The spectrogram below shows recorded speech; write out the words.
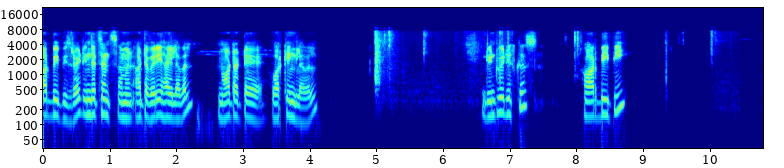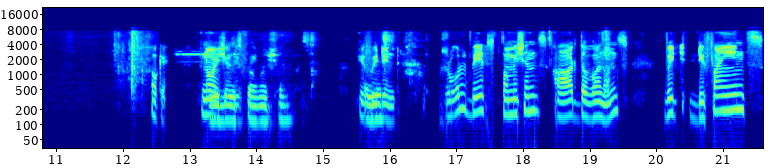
rbps right in that sense i mean at a very high level not at a working level didn't we discuss rbp Okay, no issues Role-based if we, permission. if we didn't. Role-based permissions are the ones which defines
